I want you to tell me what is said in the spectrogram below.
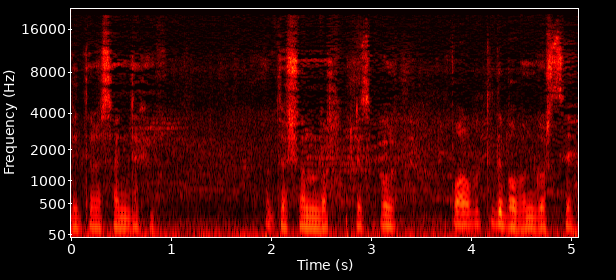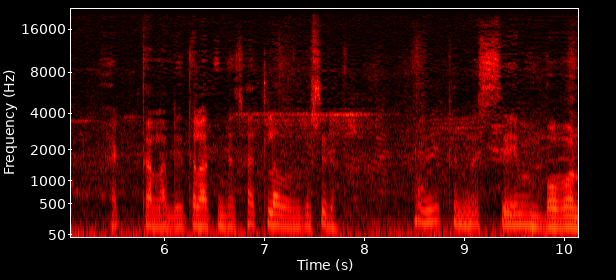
ভিতরে সাইড দেখেন। কত সুন্দর। পরবর্তীতে ভবন করছে। একতলা দুইতলা তিনতলা চারতলা ভবন করছে এটা। সেম ভবন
